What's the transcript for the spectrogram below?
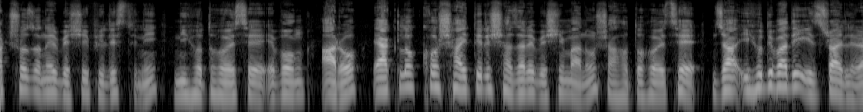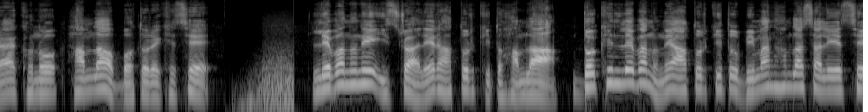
আটশো জনের বেশি ফিলিস্তিনি নিহত হয়েছে এবং আরও এক লক্ষ সাঁত্রিশ হাজারের বেশি মানুষ আহত হয়েছে যা ইহুদিবাদী ইসরায়েলরা এখনও হামলা অব্যাহত রেখেছে। লেবাননে ইসরায়েলের আতর্কিত হামলা। দক্ষিণ লেবাননে আতর্কিত বিমান হামলা চালিয়েছে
